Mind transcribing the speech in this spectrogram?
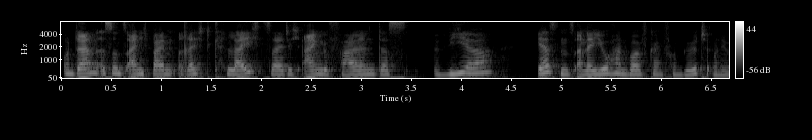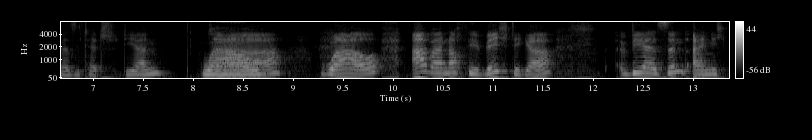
Und dann ist uns eigentlich beiden recht gleichzeitig eingefallen, dass wir erstens an der Johann Wolfgang von Goethe Universität studieren. Wow. Ja, wow. Aber noch viel wichtiger, wir sind eigentlich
